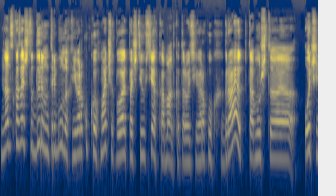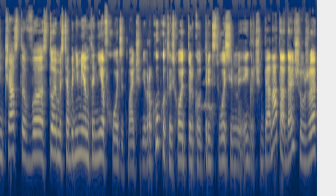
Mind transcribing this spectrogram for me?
Надо сказать, что дыры на трибунах в еврокубковых матчах бывают почти у всех команд, которые в этих еврокубках играют, потому что очень часто в стоимость абонемента не входит матчи в еврокубках, то есть ходит только вот 38 игр чемпионата, а дальше уже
